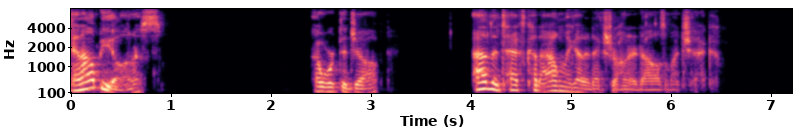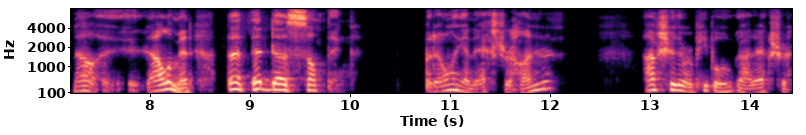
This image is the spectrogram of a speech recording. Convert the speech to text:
And I'll be honest, I worked a job. Out of the tax cut, I only got an extra hundred dollars on my check. Now, eh, I'll admit that that does something, but only an extra hundred. I'm sure there were people who got extra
